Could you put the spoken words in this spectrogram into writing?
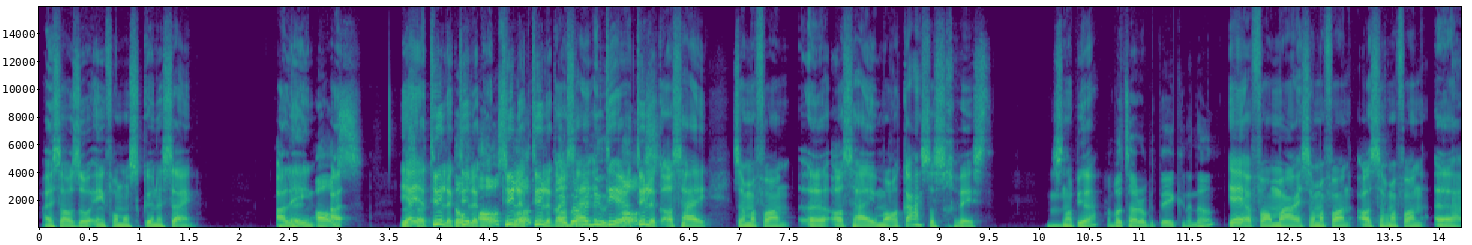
hij zou zo een van ons kunnen zijn. Alleen, Als? Ah, ja, ja, tuurlijk, tuurlijk, Als tuurlijk, wat? tuurlijk. Als hij, benieuwd, tuurlijk, als? tuurlijk, als hij, zeg maar van, eh, als hij Marokkaans was geweest, Hmm. snap je? En Wat zou dat betekenen dan? Ja, ja, van, maar zeg maar van, als, zeg maar van, eh,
